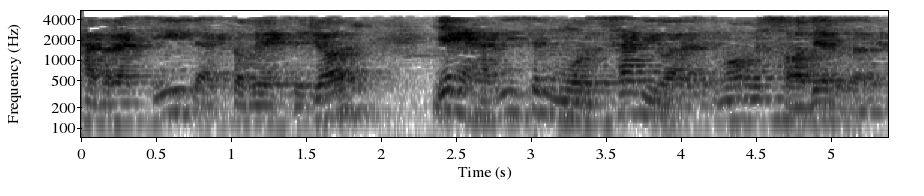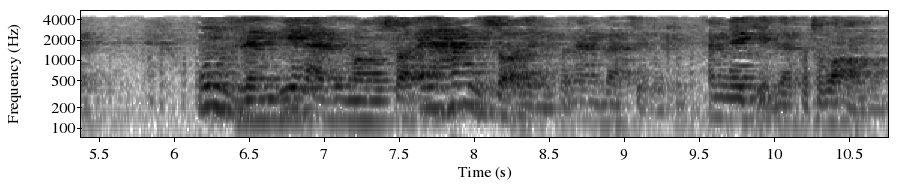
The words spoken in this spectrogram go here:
تبرسی در کتاب احتجاج یک حدیث مرسلی و از امام صادق داره. اون زندگی از امام سائل همین سوال می‌کنه همین بحث همین یکی در کتب آما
